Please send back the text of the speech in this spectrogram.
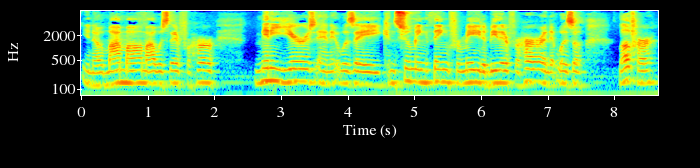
You know, my mom, I was there for her many years, and it was a consuming thing for me to be there for her, and it was a love her,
